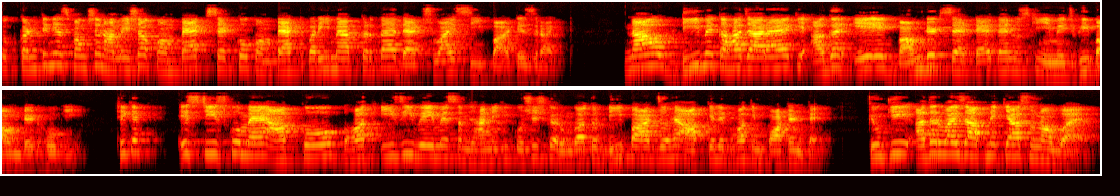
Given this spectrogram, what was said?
तो कंटिन्यूस फ़ंक्शन हमेशा कॉम्पैक्ट सेट को कॉम्पैक्ट पर ही मैप करता है. That's why C part is right now D में कहा जा रहा है कि अगर ए एक बाउंडेड सेट है देन उसकी इमेज भी बाउंडेड होगी। ठीक है? इस चीज़ को मैं आपको बहुत इजी वे में समझाने की कोशिश करूँगा। तो डी पार्ट जो है आपके लिए बहुत इंपॉर्टेंट है। क्योंकि अदरवाइज़ आपने क्या सुना हुआ है?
